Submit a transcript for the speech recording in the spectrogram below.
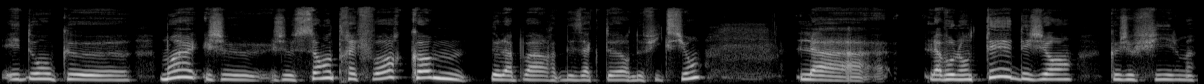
Et donc, euh, moi, je, je sens très fort, comme de la part des acteurs de fiction, la, la volonté des gens que je filme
